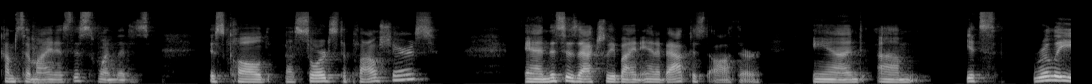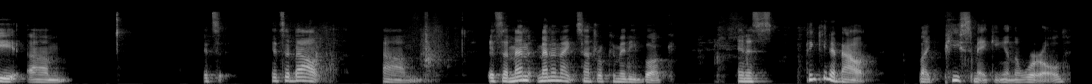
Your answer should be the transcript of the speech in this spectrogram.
comes to mind is this one that is is called uh, Swords to Plowshares, and this is actually by an Anabaptist author, and um, it's really um, it's it's about um, it's a Men- Mennonite Central Committee book, and it's thinking about like peacemaking in the world.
